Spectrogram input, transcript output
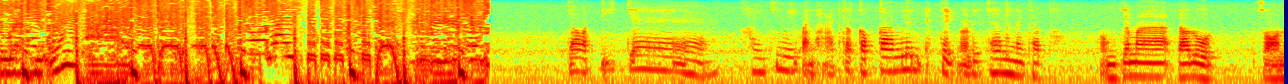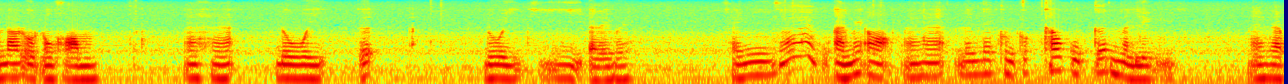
สวัสดีแจ้ใครที่มีปัญหาเกี่ยวกับการเล่น a อ t e c Audition นะครับ ผมจะมาดาวน์โหลดสอนดาวน์โหลดลงคอมนะฮะ โดย เออโดยที่อะไรไปใช้นี้แย่อ่านไม่ออกนะฮะ เริ่มแรกคุณก็เข้า Google มาเลยนะครับ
